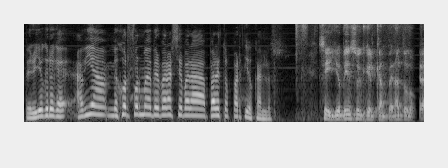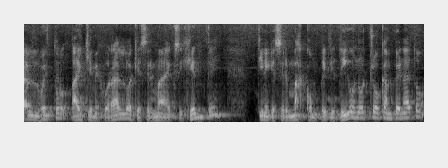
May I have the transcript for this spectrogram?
Pero yo creo que había mejor forma de prepararse para, estos partidos, Carlos. Sí, yo pienso que el campeonato local nuestro hay que mejorarlo, hay que ser más exigente, tiene que ser más competitivo nuestro campeonato.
